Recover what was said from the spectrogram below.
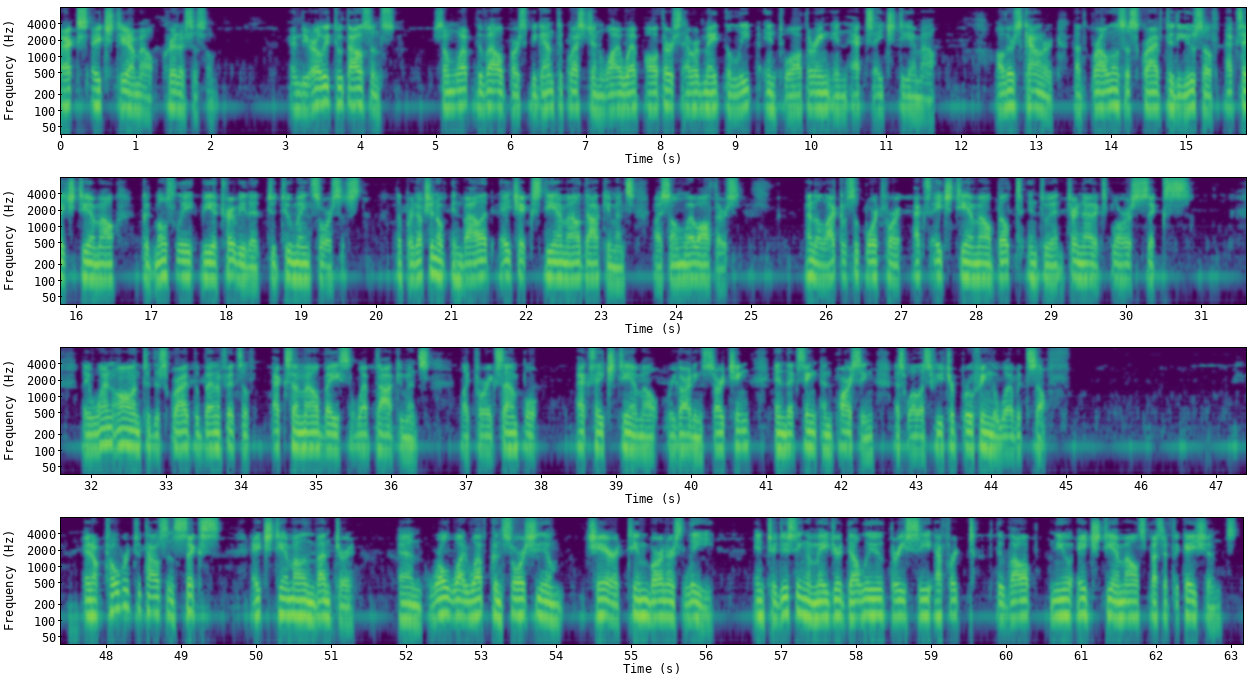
XHTML criticism. In the early 2000s, some web developers began to question why web authors ever made the leap into authoring in XHTML. Others countered that the problems ascribed to the use of XHTML could mostly be attributed to two main sources the production of invalid XHTML documents by some web authors, and the lack of support for XHTML built into Internet Explorer 6. They went on to describe the benefits of XML based web documents, like, for example, XHTML regarding searching, indexing, and parsing, as well as future proofing the web itself. In October 2006, HTML inventor and World Wide Web Consortium chair Tim Berners Lee, introducing a major W3C effort to develop new HTML specifications,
